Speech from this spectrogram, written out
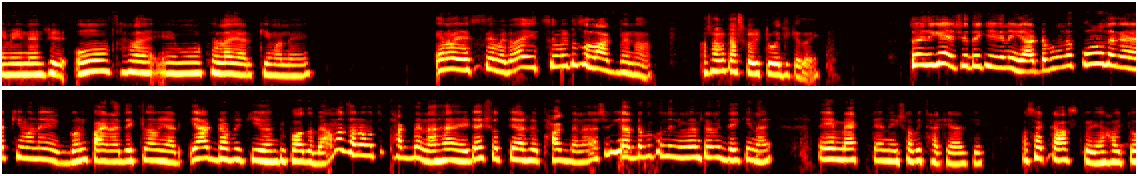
এম এ নাইন ফোর ও ফেলায় এম ও ফেলায় আর কি মানে। এখানে এক্সএমএড ভাই এক্সএমএড তো লাগবে না। আচ্ছা আমি কাজ করি একটু ওইদিকে যাই। তো এদিকে এসে দেখি এখানে ইয়ার মানে কোনো জায়গায় আর কি মানে গন পায় না। দেখলাম ইয়ার ইয়ার ড্রপে কি ইউএমপি পাওয়া যাবে। আমার জানার মতো থাকবে না। হ্যাঁ এটাই সত্যি আসলে থাকবে না। আসলে ইয়ার ড্রপে কোনো ইউএমপি আমি দেখি নাই। এই ম্যাক টেন এইসবই থাকে আর কি। আচ্ছা কাজ করি, হয়তো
